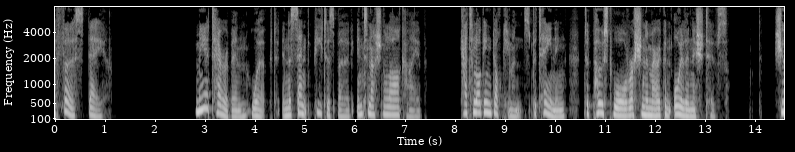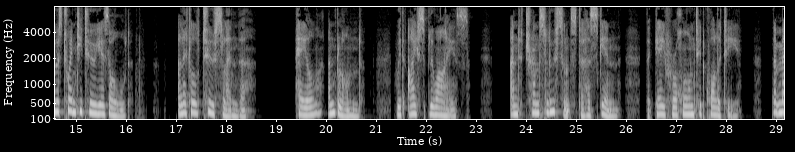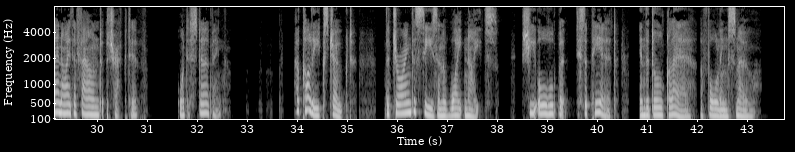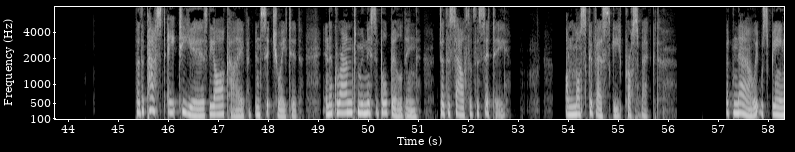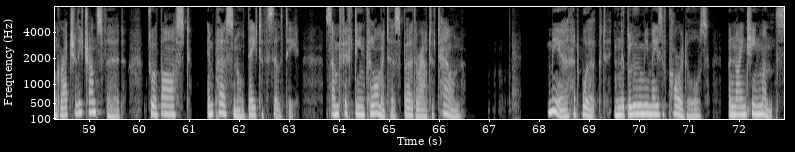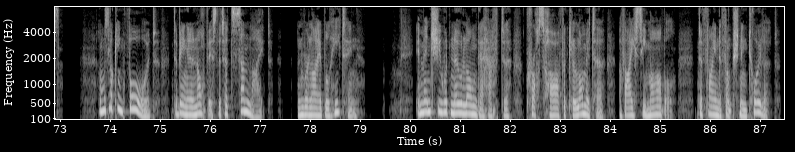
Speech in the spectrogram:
The first day. Mia Terabin worked in the St. Petersburg International Archive, cataloguing documents pertaining to post war Russian American oil initiatives. She was 22 years old, a little too slender, pale and blonde, with ice blue eyes, and translucence to her skin that gave her a haunted quality that men either found attractive or disturbing. Her colleagues joked that during the season of white nights, she all but disappeared in the dull glare of falling snow. For the past 80 years, the archive had been situated in a grand municipal building to the south of the city, on Moskovsky Prospect. But now it was being gradually transferred to a vast, impersonal data facility some 15 kilometres further out of town. Mia had worked in the gloomy maze of corridors for 19 months and was looking forward to being in an office that had sunlight and reliable heating. It meant she would no longer have to cross half a kilometre of icy marble to find a functioning toilet,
